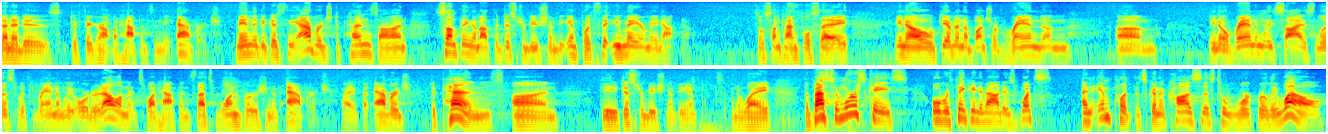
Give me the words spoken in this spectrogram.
than it is to figure out what happens in the average. Mainly because the average depends on something about the distribution of the inputs that you may or may not know. So sometimes we'll say, you know, given a bunch of random um, you know, randomly sized lists with randomly ordered elements, what happens? That's one version of average, right? But average depends on the distribution of the inputs in a way. The best and worst case, what we're thinking about is what's an input that's gonna cause this to work really well,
